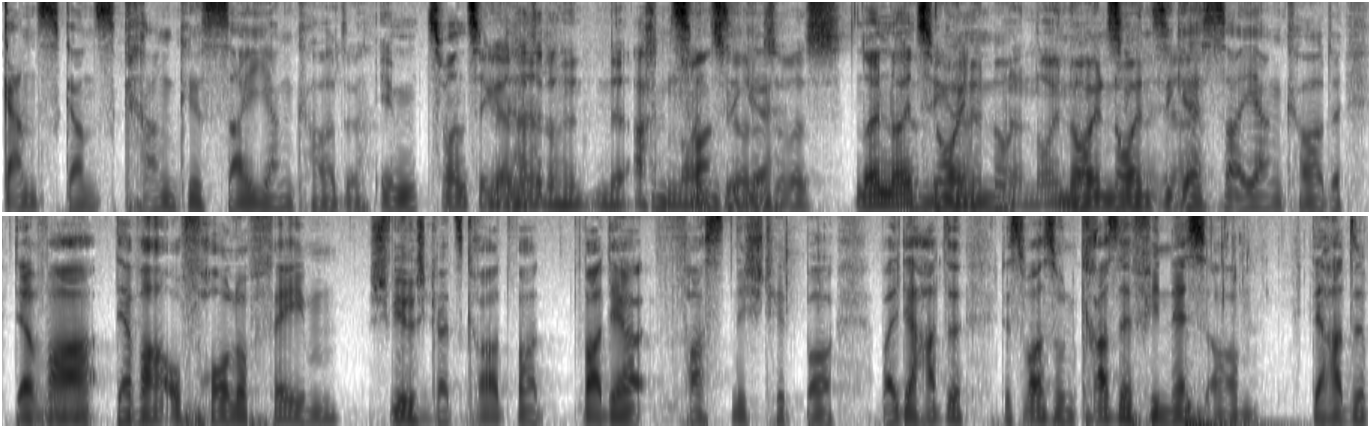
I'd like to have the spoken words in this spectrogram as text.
ganz, ganz kranke Cy Young Karte. Im 20er, Ja, der hatte ne? doch eine, eine 98er oder 20er. sowas. 99er. 99, 99er, 99er ja. Cy Young Karte. Der war, der war auf Hall of Fame. Schwierigkeitsgrad war, war der fast nicht hitbar, weil der hatte, das war so ein krasser Finesse-Arm. Der hatte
